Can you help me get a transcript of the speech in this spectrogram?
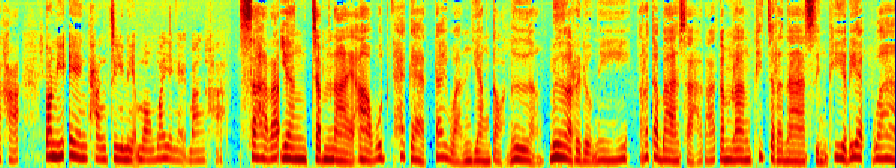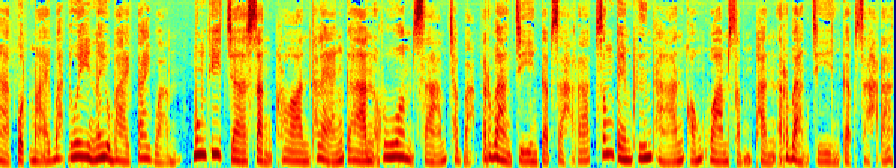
นะคะ ตอนนี้เองทางจีนเนี่ยมองว่ายังไงบ้างคะสหรัฐยังจำหน่ายอาวุธให้แก่ไต้หวันอย่างต่อเนื่อง เมื่อเร็วนี้ รัฐบาลสหรัฐกำลังพิจารณาสิ่งที่เรียกว่ากฎหมายว่าด้วยนโยบายไต้หวัน มุ่งที่จะสั่งคลอนแถลงการร่วมสามฉบับ ระหว่างจีนกับสหรัฐ ซึ่งเป็นพื้นฐานของความสัมพันธ์ระหว่างจีนกับสหรัฐ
